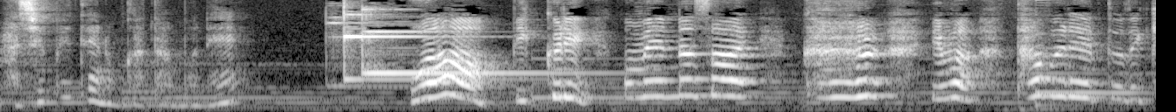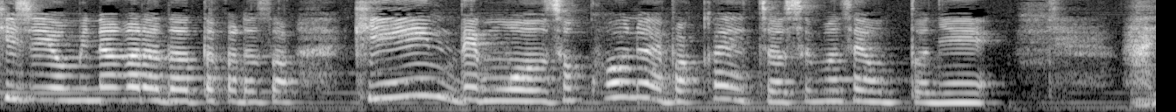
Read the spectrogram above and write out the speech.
初めての方もね。わあびっくり。ごめんなさい。今タブレットで記事読みながらだったからさキーンでもうそこのばっかりやっちゃう。すいません本当に。はい、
